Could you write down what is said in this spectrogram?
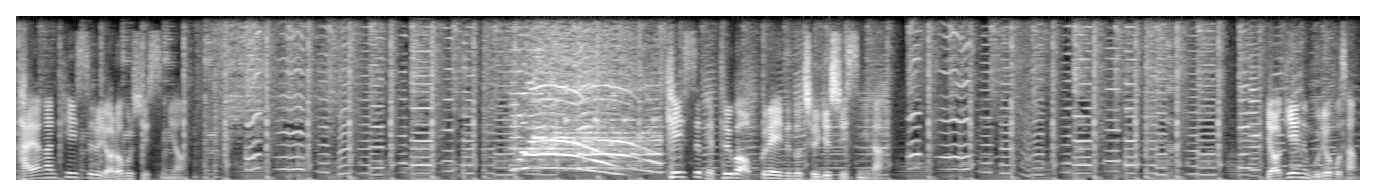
다양한 케이스를 열어볼 수 있으며 케이스 배틀과 업그레이드도 즐길 수 있습니다. 여기에는 무료 보상,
